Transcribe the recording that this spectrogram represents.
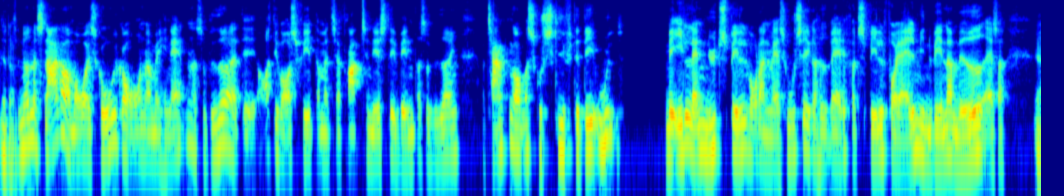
Ja, så noget man snakker om over i skolegården og med hinanden og så videre, at det, åh, det var også fedt, at man tager frem til næste event og så videre, ikke? og tanken om at skulle skifte det ud, med et eller andet nyt spil, hvor der er en masse usikkerhed. Hvad er det for et spil? Får jeg alle mine venner med? Altså, Ja.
